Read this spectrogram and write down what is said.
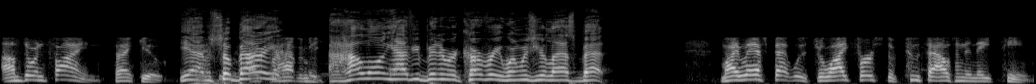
I'm doing fine. Thank you. Yeah, Thank so you. Barry, Thanks for having me. how long have you been in recovery? When was your last bet? My last bet was July 1st of 2018.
